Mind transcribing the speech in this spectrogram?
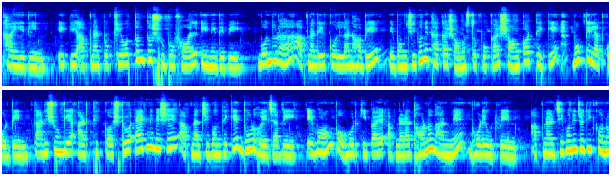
খাইয়ে দিন। এটি আপনার পক্ষে অত্যন্ত শুভ ফল এনে দেবে। বন্ধুরা, আপনাদের কল্যাণ হবে এবং জীবনে থাকা সমস্ত প্রকার সংকট থেকে মুক্তি লাভ করবেন। তারই সঙ্গে আর্থিক কষ্ট এক নিমেষে আপনার জীবন থেকে দূর হয়ে যাবে এবং প্রভুর কৃপায় আপনারা ধনধান্যে ভরে উঠবেন। আপনার জীবনে যদি কোনো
